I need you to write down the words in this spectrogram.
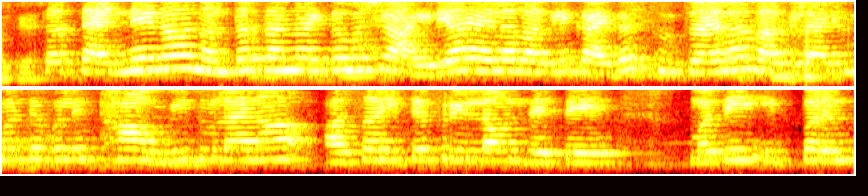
ओके तर त्यांनी ना नंतर त्यांना एकदम अशी आयडिया यायला लागली काय काय सुचायला लागलं आणि मग ते बोलले थांब मी तुला ना असं इथे फ्री लावून देते. मग ते इथपर्यंत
